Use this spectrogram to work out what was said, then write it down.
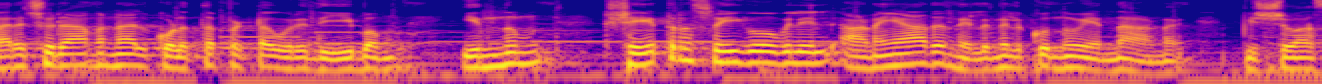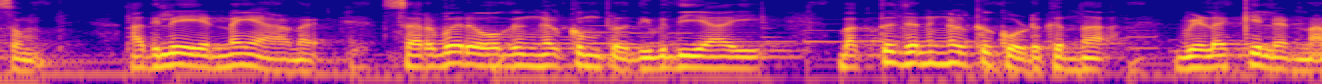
പരശുരാമനാൽ കൊളുത്തപ്പെട്ട ഒരു ദീപം ഇന്നും ക്ഷേത്ര ശ്രീകോവിലിൽ അണയാതെ നിലനിൽക്കുന്നു എന്നാണ് വിശ്വാസം. അതിലെ എണ്ണയാണ് സർവരോഗങ്ങൾക്കും പ്രതിവിധിയായി ഭക്തജനങ്ങൾക്ക് കൊടുക്കുന്ന വിളക്കിലെണ്ണ.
